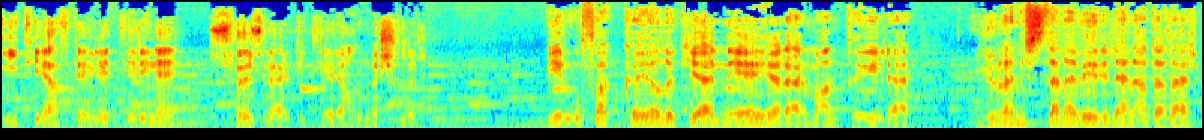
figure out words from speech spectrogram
itilaf devletlerine söz verdikleri anlaşılır. Bir ufak kayalık yer neye yarar mantığıyla Yunanistan'a verilen adalar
